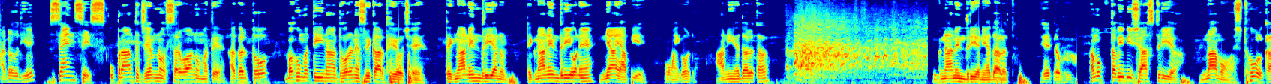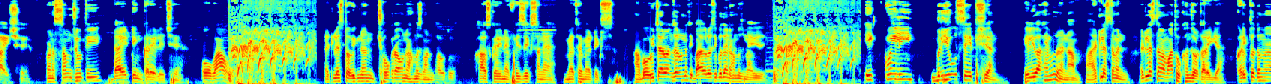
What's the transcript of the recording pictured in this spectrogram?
આગળ વધીએ. સેન્સીસ ઉપરાંત જેમનો સર્વાનુમતે અગર તો બહુમતીના ધોરણે સ્વીકાર થયો છે. તે જ્ઞાનેન્દ્રિયનું, તે જ્ઞાનેન્દ્રિયોને ન્યાય આપીએ. ઓ માય ગોડ આની અદાલત આવે જ્ઞાનેન્દ્રિયની અદાલત. હે પ્રભુ, અમુક તબીબી શાસ્ત્રીય નામો સ્થૂળ કાય છે, પણ સમજૂતી ડાયટિંગ કરેલી છે. ઓ વાવ! એટલે જ તો વિજ્ઞાન છોકરાઓને સમજવાનું થતું ખાસ કરીને ફિઝિક્સ અને મેથેમેટિક્સ. હા, બહુ વિચારવાની જરૂર નથી, બાયોલોજી બધાને સમજમાં આવી જાય. ઇક્વિલી બ્રિયોસેપ્શન પેલી વાર સાંભળ્યું ને નામ? હા, એટલે જ તમે એટલે જ તમે માથું ખંજોળતા રહી ગયા. ઘડીક તો તમે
